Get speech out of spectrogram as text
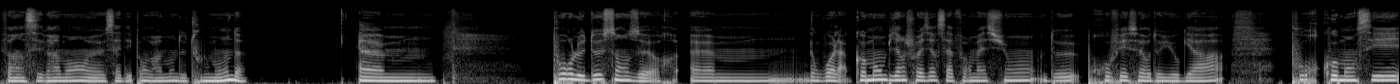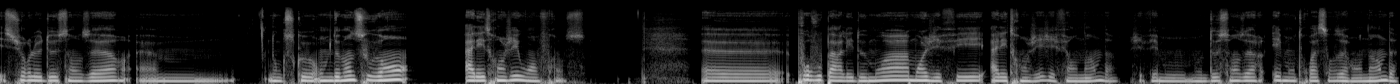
Enfin, c'est vraiment, ça dépend vraiment de tout le monde. Pour le 200 heures, donc voilà, comment bien choisir sa formation de professeur de yoga pour commencer sur le 200 heures, euh, donc ce qu'on me demande souvent à l'étranger ou en France. Euh, pour vous parler de moi, moi j'ai fait à l'étranger, j'ai fait en Inde, j'ai fait mon, 200 heures et mon 300 heures en Inde.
